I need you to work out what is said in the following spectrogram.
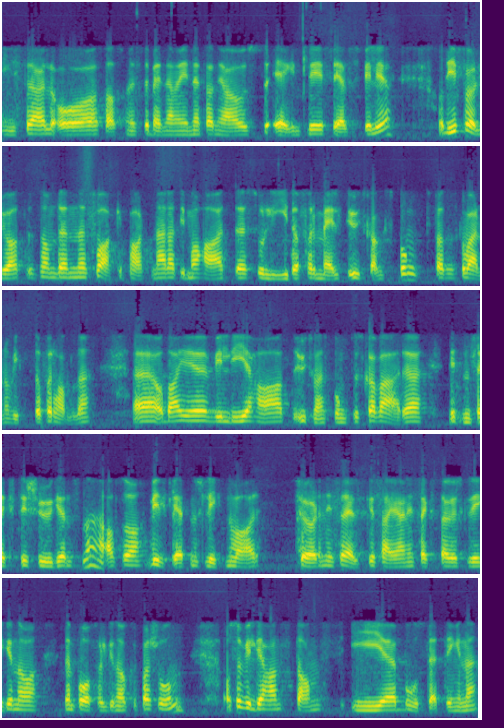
Israel og statsminister Benjamin Netanyahus egentlig fredsvilje. Og De føler jo at som den svake parten er, at de må ha et solid og formelt utgangspunkt for at det skal være noe vits å forhandle. Og Da vil de ha at utgangspunktet skal være 1967-grensene, altså virkeligheten slik den var før den israelske seieren i seksdagerskrigen og den påfølgende okkupasjonen. Og så vil de ha en stans i bosettingene.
